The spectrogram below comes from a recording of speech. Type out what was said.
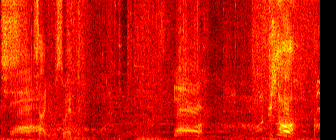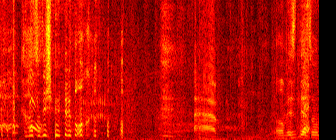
Dieser Angriff ist so heftig. Oh! So nicht hoch. Ähm, Warum ist denn der so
